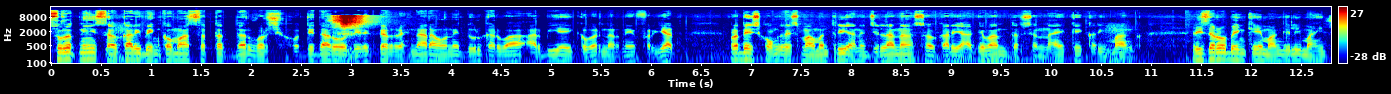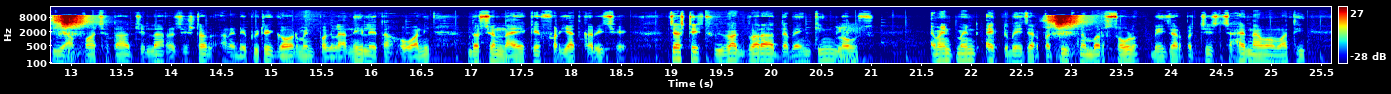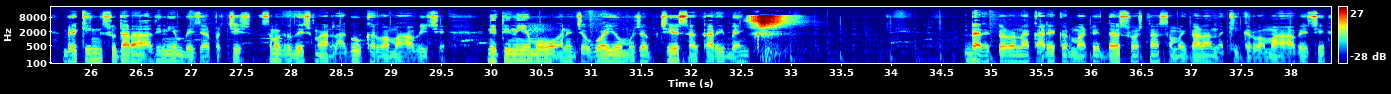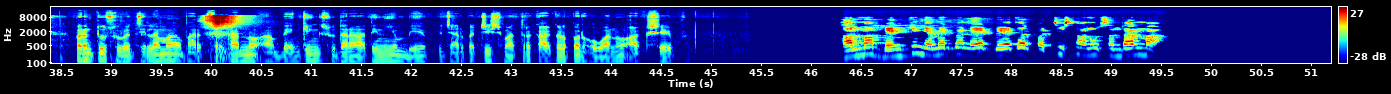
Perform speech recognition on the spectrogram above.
સુરતની સહકારી બેંકોમાં સતત દર વર્ષ હોદ્દેદારો, ડિરેક્ટર રહેનારાઓને દૂર કરવા આરબીઆઈ ગવર્નરને ફરિયાદ. પ્રદેશ કોંગ્રેસ મહામંત્રી અને જિલ્લાના સહકારી આગેવાન દર્શન નાયકે કરી માંગ. રિઝર્વ બેન્કે માંગેલી માહિતી આપવા છતાં જિલ્લા રજિસ્ટર અને ડેપ્યુટી ગવર્મેન્ટ પગલાં નહીં લેતા હોવાની દર્શન નાયકે ફરિયાદ કરી છે. જસ્ટિસ વિભાગ દ્વારા the banking laws amendment act બે હજાર પચીસ નંબર સોળ બે હજાર પચીસ જાહેરનામામાંથી બ્રેકિંગ સુધારા અધિનિયમ બે હજાર પચીસ સમગ્ર દેશમાં લાગુ કરવામાં આવી છે. નીતિ નિયમો અને જોગવાઈઓ મુજબ જે સહકારી બેંક ડાયરેક્ટરોના કાર્યકર માટે દસ વર્ષના સમયગાળા નક્કી કરવામાં આવે છે, પરંતુ સુરત જિલ્લામાં ભારત સરકારનો આ બેન્કિંગ સુધારા અધિનિયમ બે હજાર પચીસ માત્ર કાગળ પર હોવાનો આક્ષેપ. હાલમાં બેન્કિંગ એમેન્ડમેન્ટ એક્ટ બે હજાર પચીસના અનુસંધાનમાં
